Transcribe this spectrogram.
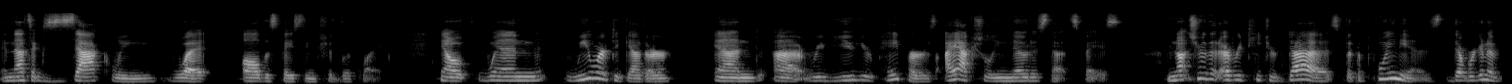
and that's exactly what all the spacing should look like. Now, when we work together and uh, review your papers, I actually notice that space. I'm not sure that every teacher does, but the point is that we're going to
